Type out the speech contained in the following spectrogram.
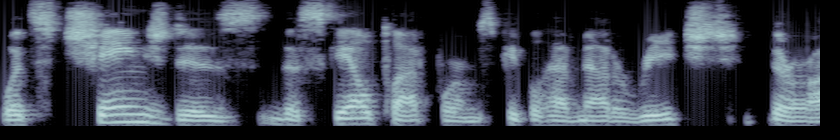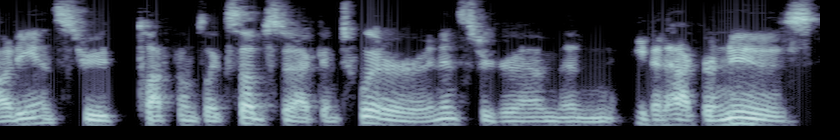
What's changed is the scale platforms people have now to reach their audience through platforms like Substack and Twitter and Instagram and even Hacker News.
